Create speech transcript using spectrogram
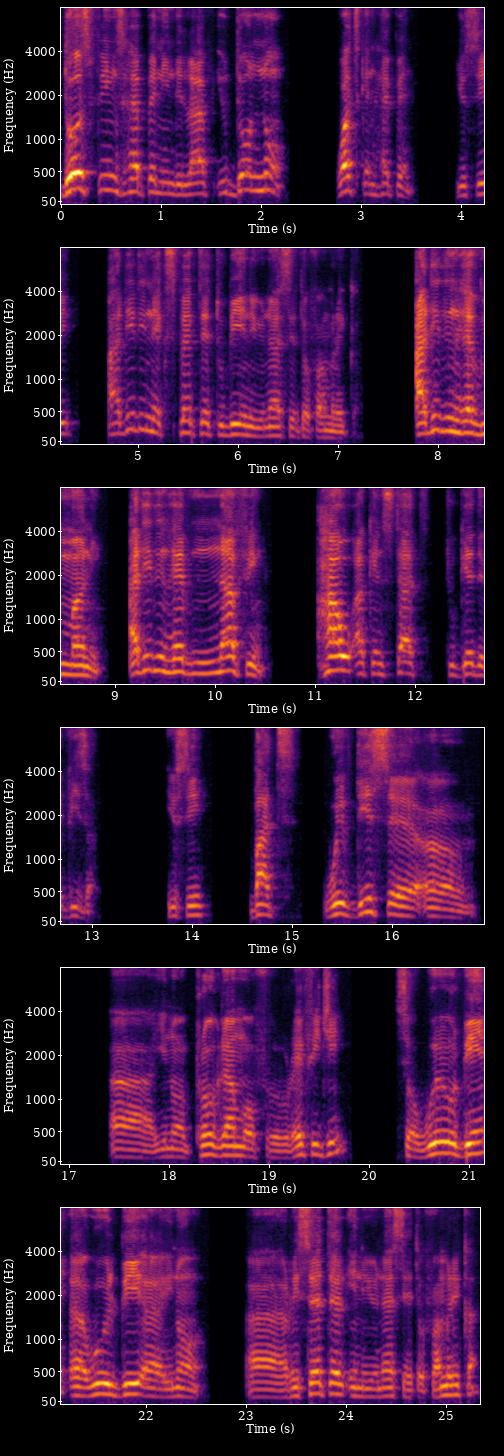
those things happen in the life. You don't know what can happen. You see, I didn't expect it to be in the United States of America. I didn't have money. I didn't have nothing. How I can start to get a visa? You see, but with this, uh, um, uh, you know, program of refugee, so we will be, uh, we will be, uh, you know, uh, resettled in the United States of America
